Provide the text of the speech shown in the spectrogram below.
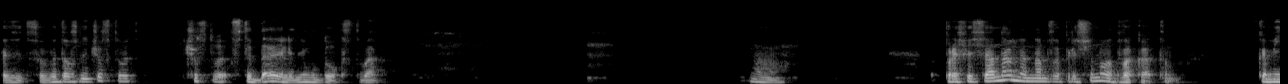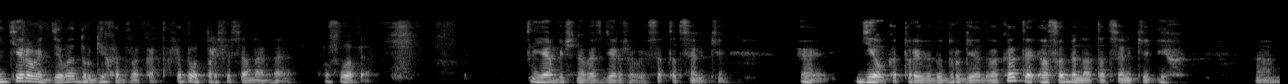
позицию, вы должны чувствовать чувство стыда или неудобства. А, профессионально нам запрещено адвокатам комментировать дела других адвокатов. Это вот профессиональное условие. Я обычно воздерживаюсь от оценки э, дел, которые ведут другие адвокаты, особенно от оценки их а,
